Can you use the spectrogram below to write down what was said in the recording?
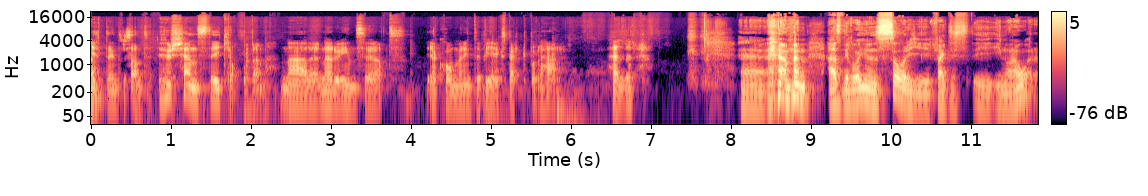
Jätteintressant. Hur känns det i kroppen när, när du inser att jag kommer inte bli expert på det här heller? Eh, men alltså, det var ju en sorg faktiskt i, i några år.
